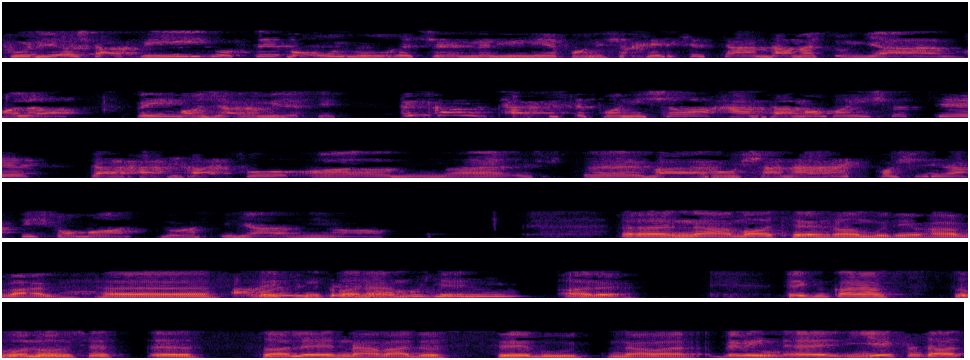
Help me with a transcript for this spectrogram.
پوریا شفیعی گفته با اون حقوق 40 میلیونی پونیشا خیلی کسان دمتون گرم. حالا به این ماجرا می‌رسیم. فکر کنم تاسیس پونیشا همزمان با این شد که در حقیقت تو و روشنک پاشیدین رفتی شمال درست میگم نیما نه ما تهران بودیم اول. فکر می‌کنم که آره. فکر می‌کنم هلوش سال 93 بود. نو... ببین یک سال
